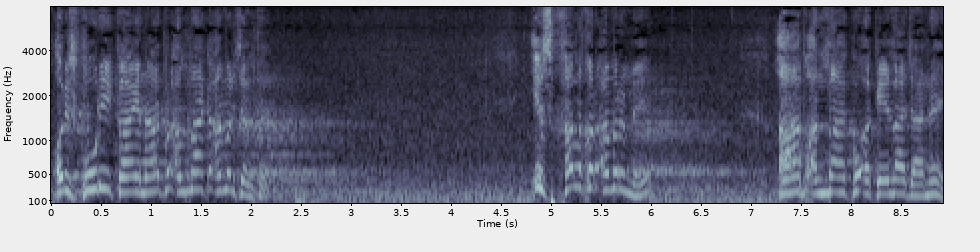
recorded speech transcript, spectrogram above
اور اس پوری کائنات پر اللہ کا امر چلتا ہے۔ اس خلق اور امر میں آپ اللہ کو اکیلا جانیں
